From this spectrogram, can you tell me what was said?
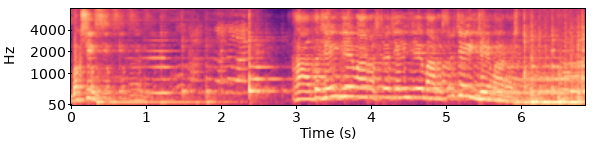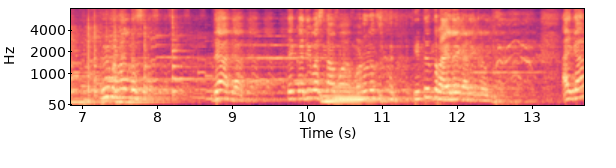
बक्षीस. हा आता जय हिंद, जय महाराष्ट्र जय हिंद, जय महाराष्ट्र जय हिंद, जय महाराष्ट्र. तुम्ही म्हणाल तसं. द्या द्या. ते कधी बसता मग म्हणूनच तिथेच राहिलाय कार्यक्रम. ऐका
